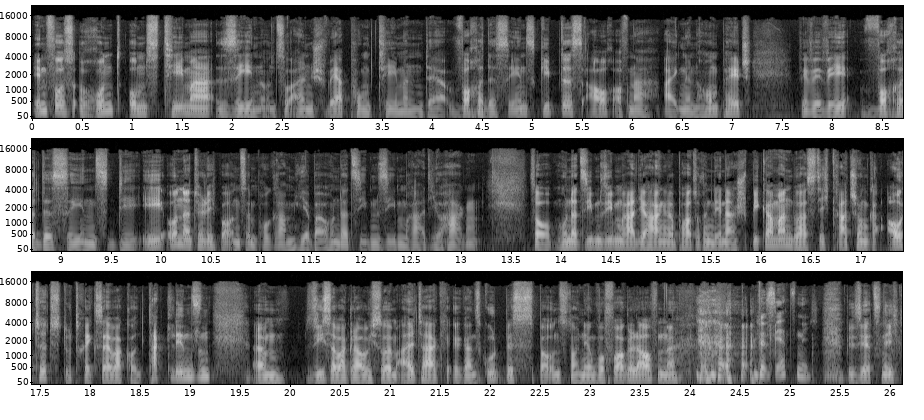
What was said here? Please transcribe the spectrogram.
Infos rund ums Thema Sehen und zu allen Schwerpunktthemen der Woche des Sehens gibt es auch auf einer eigenen Homepage www.wochedessehens.de und natürlich bei uns im Programm hier bei 1077 Radio Hagen. So, 1077 Radio Hagen Reporterin Lena Spiekermann, du hast dich gerade schon geoutet, du trägst selber Kontaktlinsen. Ähm, siehst aber, glaube ich, so im Alltag äh, ganz gut, bis bei uns noch nirgendwo vorgelaufen, ne? bis jetzt nicht. Bis jetzt nicht.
